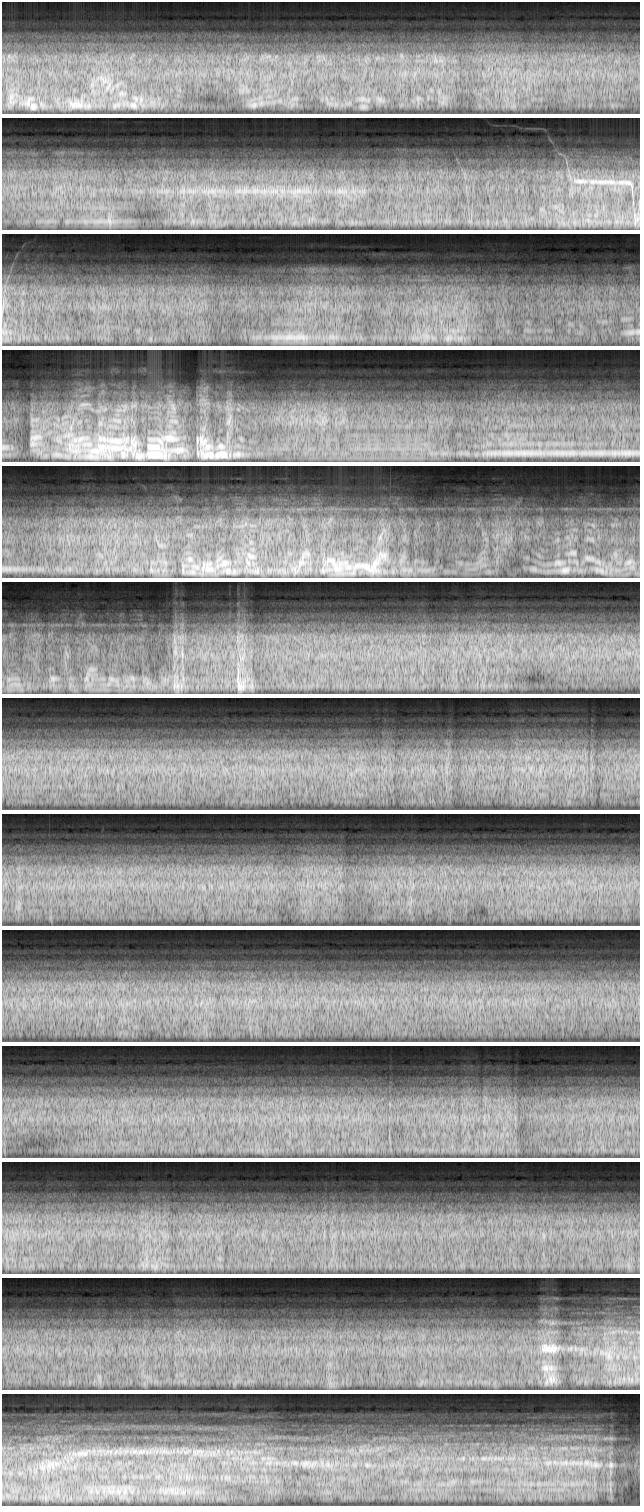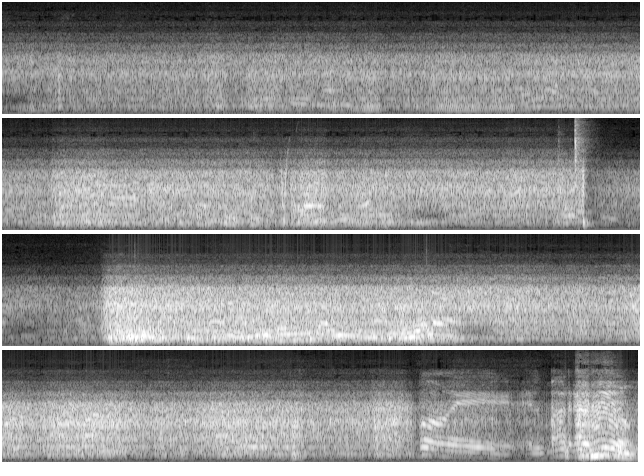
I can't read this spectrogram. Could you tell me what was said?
And then it was. Bueno, directa y aprende igual su lengua materna, es decir, escuchando ese sitio. De el barrio mío.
